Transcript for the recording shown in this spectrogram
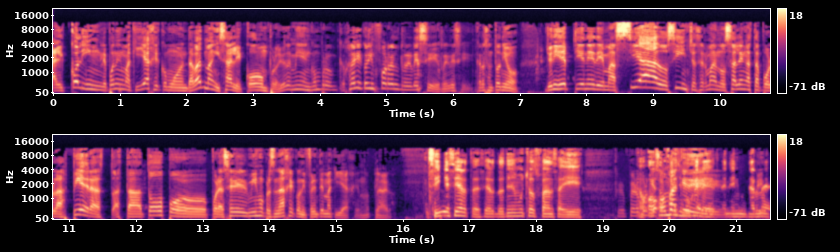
al Colin le ponen maquillaje como en The Batman y sale, compro. Yo también compro. Ojalá que Colin Farrell regrese, regrese. Carlos Antonio, Johnny Depp tiene demasiados hinchas, hermano. Salen hasta por las piedras, hasta todos por, por hacer el mismo personaje con diferente maquillaje, ¿no? Claro. Sí, es cierto, es cierto. Tiene muchos fans ahí. Pero, pero O- porque son hombres fans y que mujeres en- en internet.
